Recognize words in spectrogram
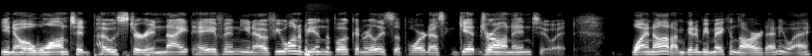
you know a wanted poster in Nighthaven. You know, if you want to be in the book and really support us, get drawn into it why not? I'm going to be making the art anyway.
